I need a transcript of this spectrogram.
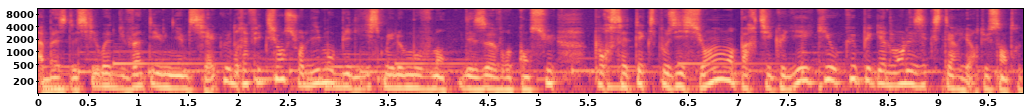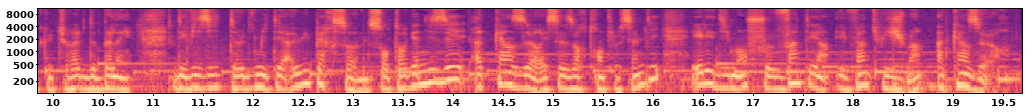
à base de silhouettes du 21e siècle, une réflexion sur l'immobilisme et le mouvement des œuvres conçues pour cette exposition en particulier qui occupe également les extérieurs du centre culturel de Belin. Des visites limitées à 8 personnes sont organisées à 15h et 16h30 le samedi et les dimanches 21 et 28 juin à 15h.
